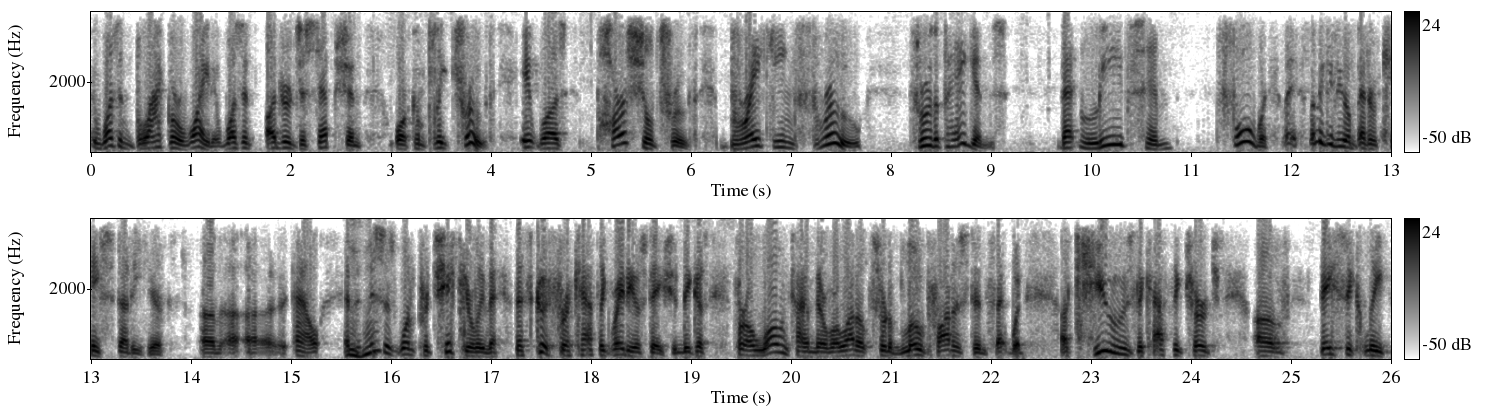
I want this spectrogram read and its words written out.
it wasn't black or white. It wasn't utter deception or complete truth. It was partial truth breaking through through the pagans that leads him forward. Let, let me give you a better case study here, um, uh, uh, Al. And Mm-hmm. this is one particularly that, that's good for a Catholic radio station because for a long time there were a lot of sort of low Protestants that would accuse the Catholic Church of basically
